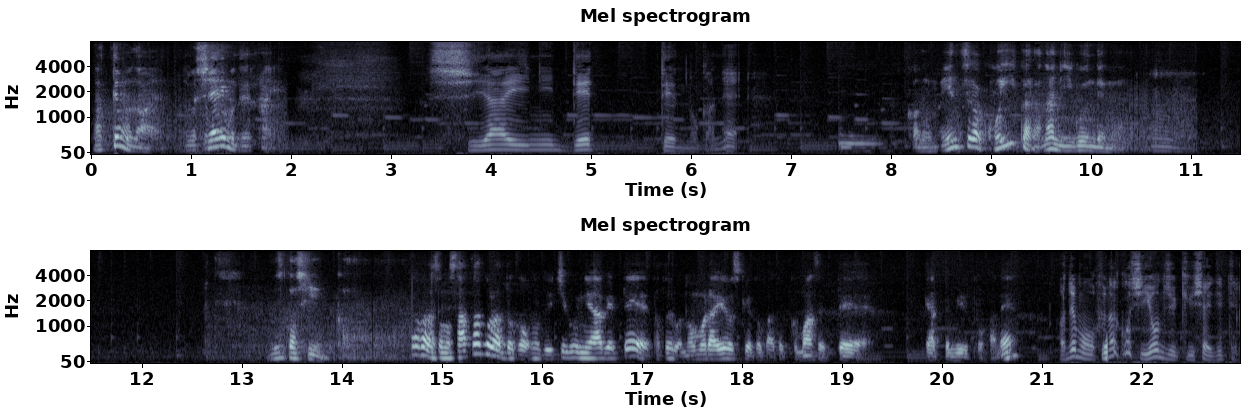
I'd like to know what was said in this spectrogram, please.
なってもない。もう試合にも出てない。試合に出てんのかね。うんあのメンツが濃いからな、2軍でも。うん難しいんかな。だからその坂倉とかを本当一軍に上げて、例えば野村祐介とかと組ませてやってみるとかね。あでも船越49試合出てる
